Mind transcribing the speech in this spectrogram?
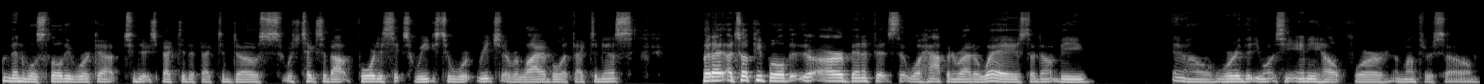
And then we'll slowly work up to the expected effective dose, which takes about four to six weeks to w- reach a reliable effectiveness. But I, I tell people there are benefits that will happen right away. So don't be, you know, worried that you won't see any help for a month or so.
